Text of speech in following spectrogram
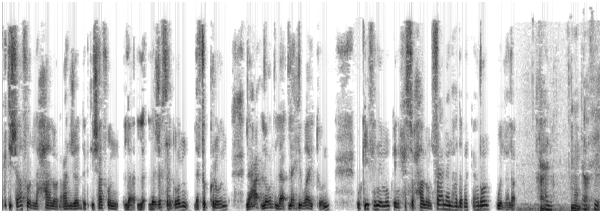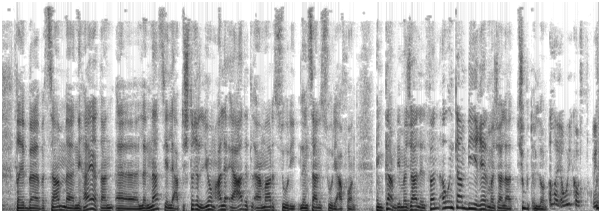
اكتشافهم لحالهم عن جد اكتشافهم لجسدهم لفكرهم لعقلهم لهوايتهم وكيف هن ممكن يحسوا حالهم فعلا هذا مكانهم ولا لا؟ حلو. ممتاز. طيب آه، بسام آه، نهاية آه، للناس يلي عم تشتغل اليوم على إعادة الإعمار السوري الإنسان السوري عفوا. إن كان بمجال الفن أو إن كان بغير مجالات شو بتقول لهم؟ الله يقويكم.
